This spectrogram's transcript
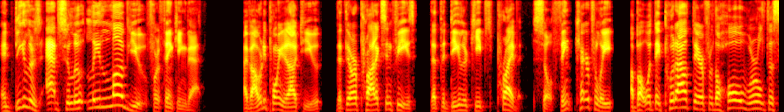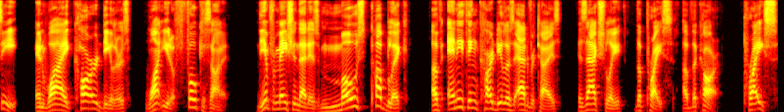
And dealers absolutely love you for thinking that. I've already pointed out to you that there are products and fees that the dealer keeps private. So think carefully about what they put out there for the whole world to see and why car dealers want you to focus on it. The information that is most public of anything car dealers advertise is actually the price of the car. Price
